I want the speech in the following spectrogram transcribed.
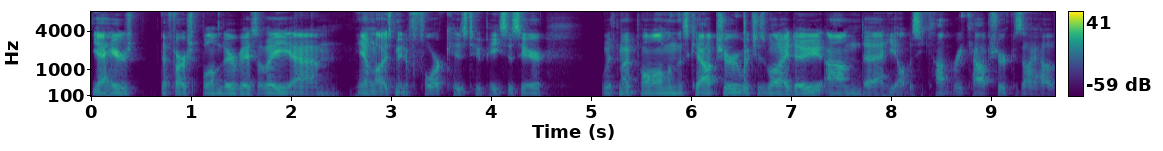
yeah, here's the first blunder. Basically, um, he allows me to fork his two pieces here with my pawn in this capture, which is what I do. And uh, he obviously can't recapture because I have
